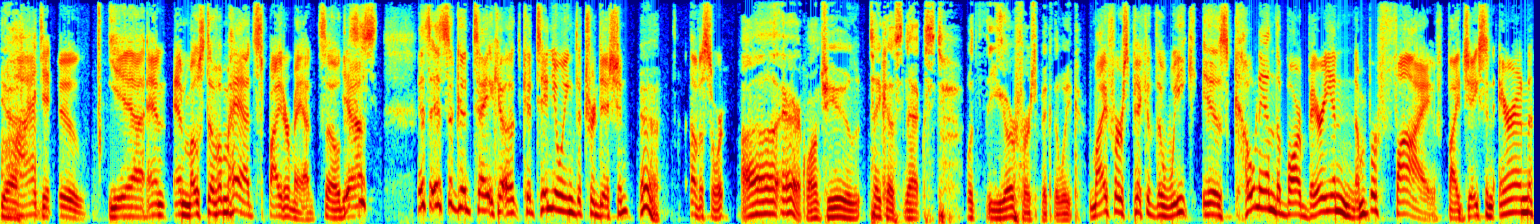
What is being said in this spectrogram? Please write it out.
Yeah. Oh, I did too. Yeah, and and most of them had Spider Man. So this Yeah. is it's it's a good take, uh, continuing the tradition Yeah. Of a sort. Uh, Eric, why don't you take us next with the, your first pick of the week? My first pick of the week is Conan the Barbarian number five by Jason Aaron,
